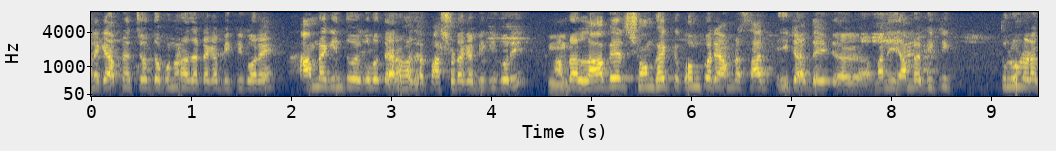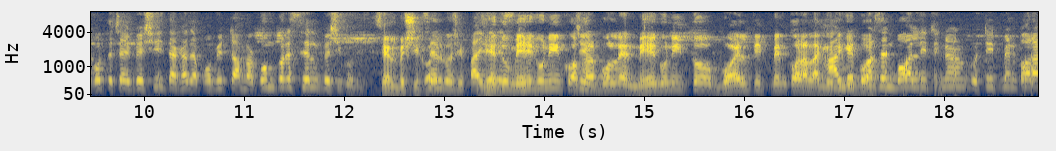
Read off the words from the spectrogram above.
অনেকে আপনার চোদ্দ পনেরো হাজার টাকা বিক্রি করে। আমরা কিন্তু এগুলো তেরো হাজার পাঁচশো টাকা বিক্রি করি। আমরা লাভের সংখ্যা একটু কম করে আমরা সার ইটা দেই মানে আমরা বিক্রি তুলনাটা করতে চাই বেশি দেখা যায় প্রফিটটা আমরা কম করে সেল বেশি করি। সেল বেশি করে। Sell বেশি, পাইকারি যেহেতু। মেহগুনির কথা বললেন মেহগুনি তো বয়েল ট্রিটমেন্ট করা লাগে এটা কি বয়েল ট্রিটমেন্ট করা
